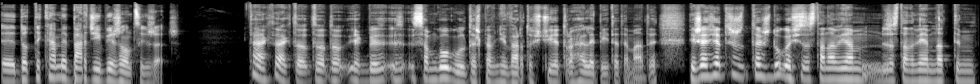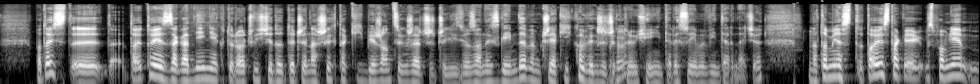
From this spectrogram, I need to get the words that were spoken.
e, dotykamy bardziej bieżących rzeczy. Tak, tak, to, to, to jakby sam Google też pewnie wartościuje trochę lepiej te tematy. Wiesz, ja się też, też długo się zastanawiam, zastanawiałem nad tym, bo to jest, y, to, to jest zagadnienie, które oczywiście dotyczy naszych takich bieżących rzeczy, czyli związanych z game devem, czy jakichkolwiek rzeczy, mhm. którymi się interesujemy w internecie. Natomiast to jest tak, jak wspomniałem,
